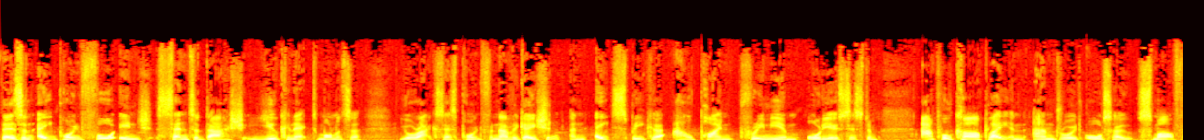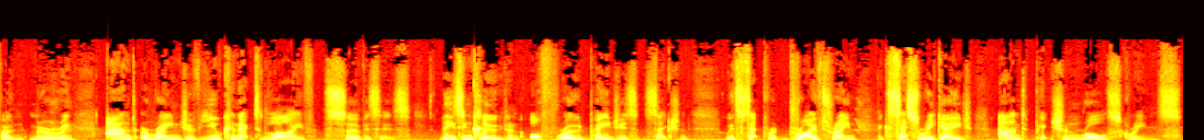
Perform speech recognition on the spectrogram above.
There's an 8.4 inch centre dash Uconnect monitor, your access point for navigation, an eight speaker Alpine premium audio system, Apple CarPlay and Android Auto smartphone mirroring, and a range of Uconnect Live services. These include an off road pages section with separate drivetrain, accessory gauge, and pitch and roll screens.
